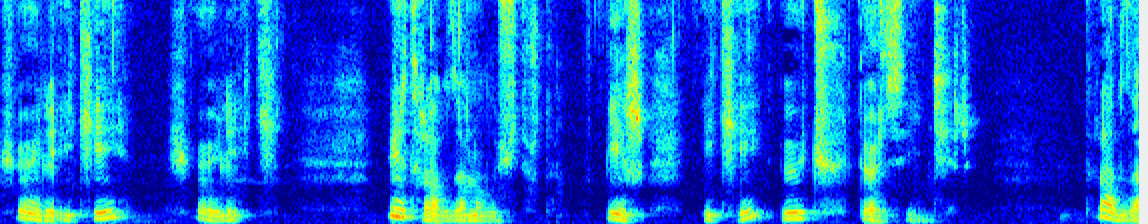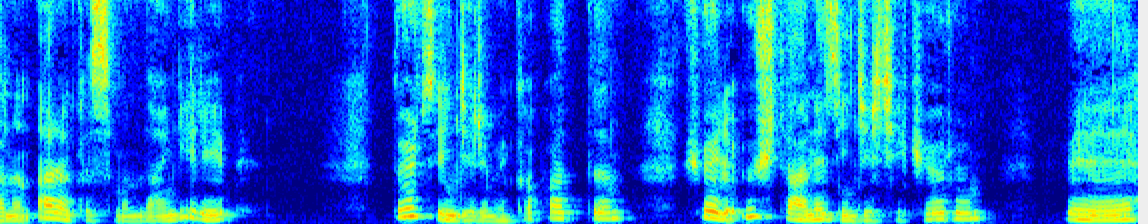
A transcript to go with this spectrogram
şöyle iki şöyle iki bir trabzan oluşturdum 1 2 3 4 zincir trabzanın ara kısmından girip 4 zincirimi kapattım şöyle 3 tane zincir çekiyorum ve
